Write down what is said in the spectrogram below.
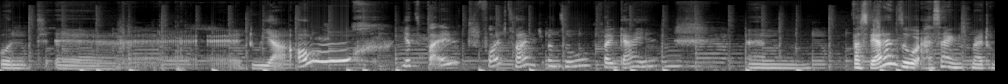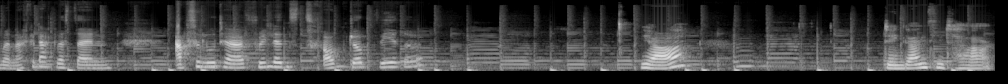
und äh, du ja auch, jetzt bald Vollzeit und so, voll geil. Ähm, was wäre denn so, hast du eigentlich mal drüber nachgedacht, was dein absoluter Freelance-Traumjob wäre? Ja. Den ganzen Tag.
